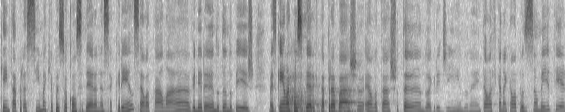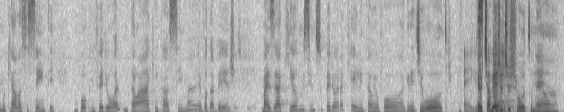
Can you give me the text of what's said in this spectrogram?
Quem está para cima, que a pessoa considera nessa crença, ela está lá venerando, dando beijo. Mas quem ela considera que está para baixo, ela está chutando, agredindo, né? Então ela fica naquela posição meio termo que ela se sente um pouco inferior. Então, ah, quem está acima, eu vou dar beijo. Mas aqui eu me sinto superior àquele, então eu vou agredir o outro. É isso eu te também. beijo, eu te chuto, né? É.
